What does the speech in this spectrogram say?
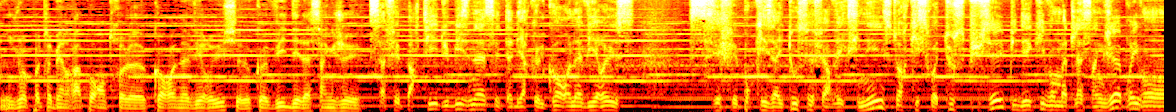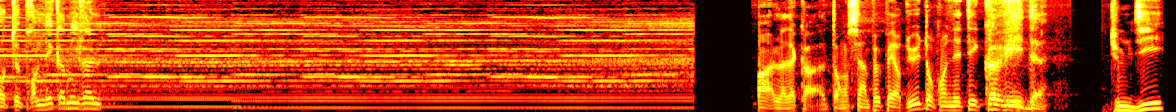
Je vois pas très bien le rapport entre le coronavirus, le Covid et la 5G. Ça fait partie du business, c'est-à-dire que le coronavirus, c'est fait pour qu'ils aillent tous se faire vacciner, histoire qu'ils soient tous pucés, puis dès qu'ils vont mettre la 5G, après ils vont te promener comme ils veulent. Ah là d'accord, attends, on s'est un peu perdu, donc on était Covid. Tu me dis,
